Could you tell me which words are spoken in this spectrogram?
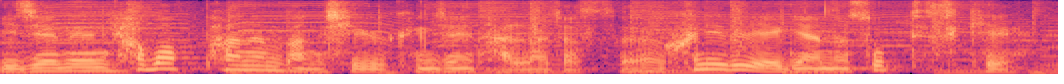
이제는 협업하는 방식이 굉장히 달라졌어요. 흔히들 얘기하는 soft skill, 어,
